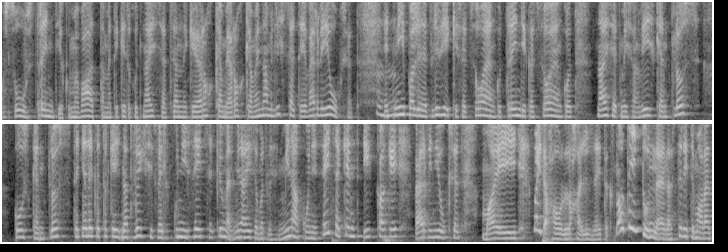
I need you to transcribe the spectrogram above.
uus, trend ju, kui me vaatame tegelikult naised, see on ikkagi rohkem ja rohkem enam lihtsalt ei värvi juuksed. Mm. -hmm. et nii palju need lühikesed soengud, trendikad soengud, naised, mis on viiskümmend pluss, kuuskümmend pluss, tegelikult okei okay,, nad võiksid veel kuni seitsekümmend, mina ise mõtlesin, mina kuni seitsekümmend ikkagi värvin juuksed, ma ei, ma ei taha olla hall näiteks, no te ei tunne ennast, eriti ma olen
